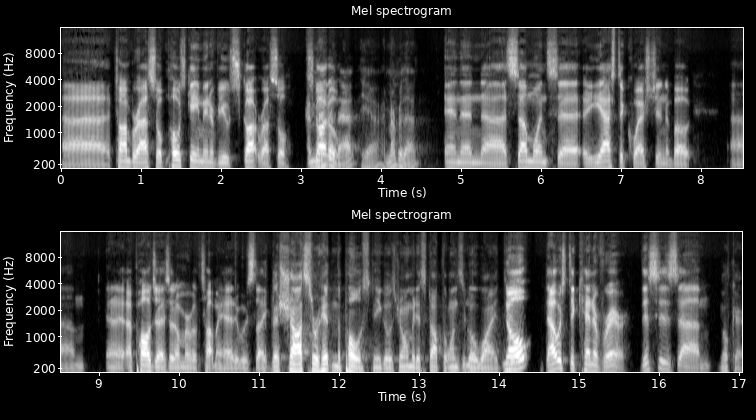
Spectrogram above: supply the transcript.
Uh, Tom Barrasso post game interview. Scott Russell. I Scott remember O. that. Yeah, I remember that. And then uh, someone said he asked a question about. Um, and I apologize. I don't remember off the top of my head. It was like The shots were hitting the post, and he goes, "Do you want me to stop the ones that go wide?" too?" no, that was to Ken of Rare. This is um, Okay.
